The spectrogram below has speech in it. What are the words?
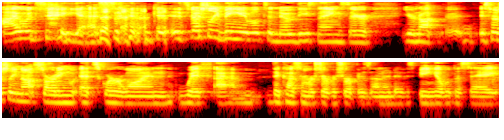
I would say yes, especially being able to know these things. Or you're not, especially not starting at square one with um, the customer service representatives, being able to say,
